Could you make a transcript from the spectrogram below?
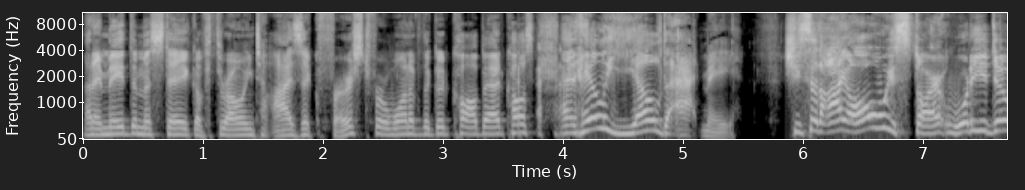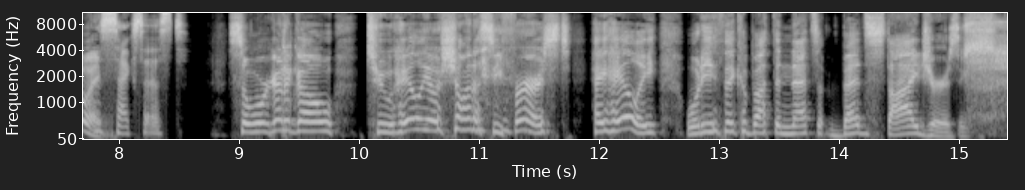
and I made the mistake of throwing to Isaac first for one of the good call, bad calls. And Haley yelled at me. She said, I always start. What are you doing? It's sexist. So we're going to go to Haley O'Shaughnessy first. hey, Haley, what do you think about the Nets Bed Stuy jersey?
